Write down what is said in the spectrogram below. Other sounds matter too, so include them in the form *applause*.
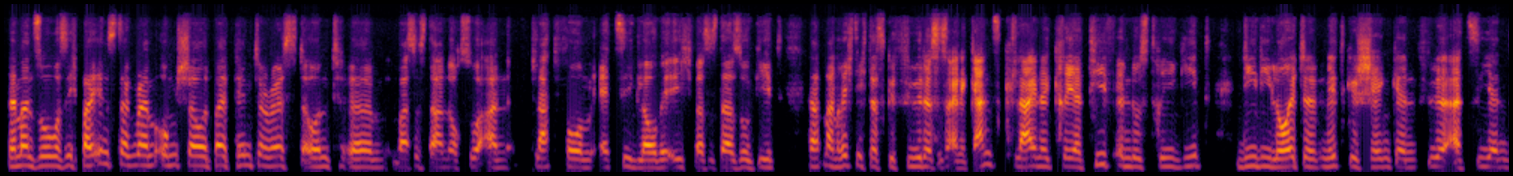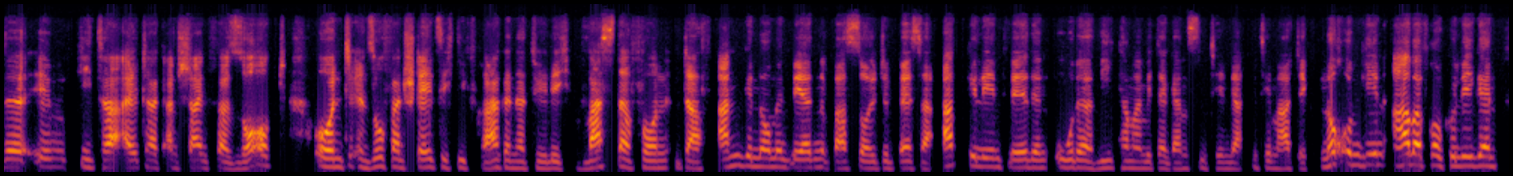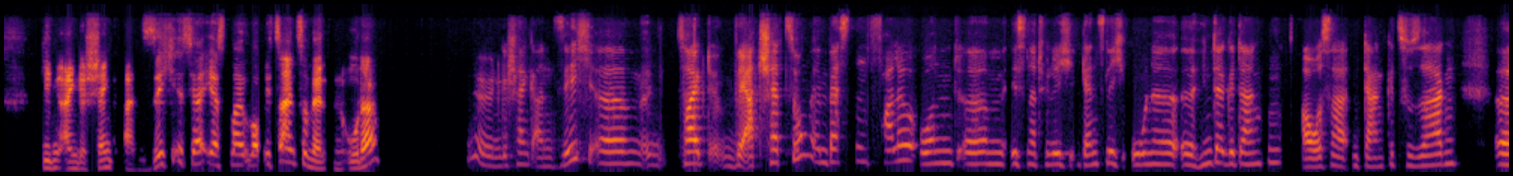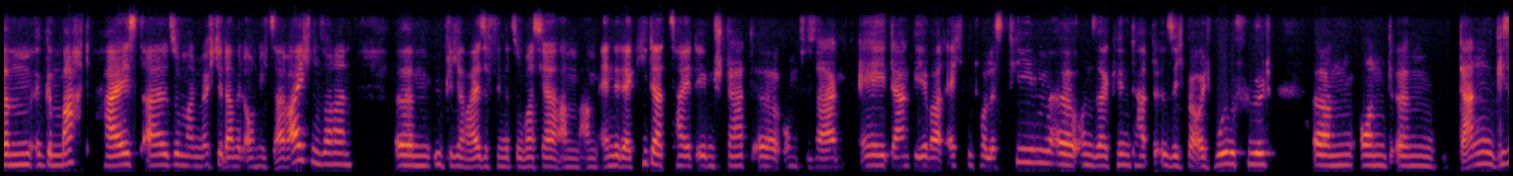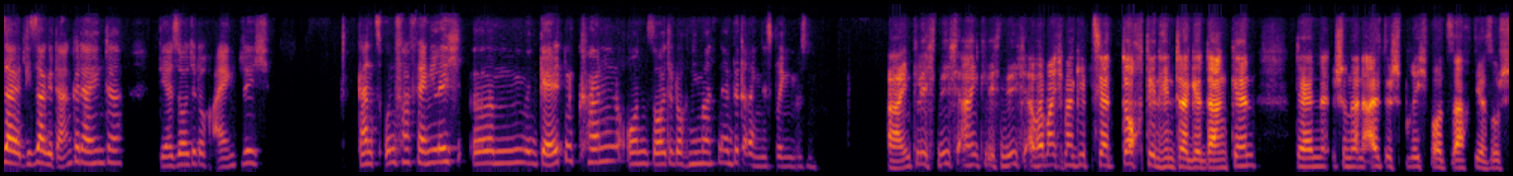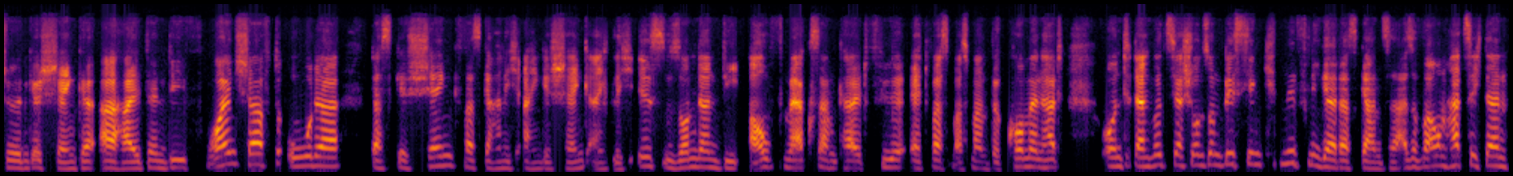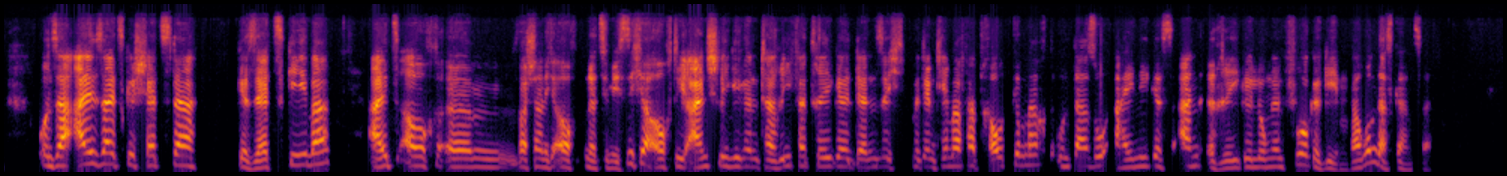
Wenn man so sich bei Instagram umschaut, bei Pinterest und äh, was es da noch so an Plattformen, Etsy, glaube ich, was es da so gibt, da hat man richtig das Gefühl, dass es eine ganz kleine Kreativindustrie gibt, die die Leute mit Geschenken für Erziehende im Kita-Alltag anscheinend versorgt. Und insofern stellt sich die Frage natürlich, was davon darf angenommen werden, was sollte besser abgelehnt werden oder wie kann man mit der ganzen Thematik noch umgehen. Aber Frau Kollegin, gegen ein Geschenk an sich ist ja erstmal überhaupt nichts einzuwenden, oder? Nö, ein Geschenk an sich ähm, zeigt Wertschätzung im besten Falle und ähm, ist natürlich gänzlich ohne äh, Hintergedanken, außer Danke zu sagen, ähm, gemacht. Heißt also, man möchte damit auch nichts erreichen, sondern ähm, üblicherweise findet sowas ja am, am Ende der Kita-Zeit eben statt, äh, um zu sagen, ey, danke, ihr wart echt ein tolles Team, äh, unser Kind hat sich bei euch wohlgefühlt. Ähm, und ähm, dann dieser, dieser Gedanke dahinter, der sollte doch eigentlich ganz unverfänglich ähm, gelten können und sollte doch niemanden in Bedrängnis bringen müssen. Eigentlich nicht, eigentlich nicht. Aber manchmal gibt es ja doch den Hintergedanken, denn schon ein altes Sprichwort sagt ja so schön, Geschenke erhalten die Freundschaft oder das Geschenk, was gar nicht ein Geschenk eigentlich ist, sondern die Aufmerksamkeit für etwas, was man bekommen hat. Und dann wird es ja schon so ein bisschen kniffliger, das Ganze. Also warum hat sich denn unser allseits geschätzter Gesetzgeber als auch ähm, wahrscheinlich auch, na, ziemlich sicher auch die einschlägigen Tarifverträge, denn sich mit dem Thema vertraut gemacht und da so einiges an Regelungen vorgegeben. Warum das Ganze?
